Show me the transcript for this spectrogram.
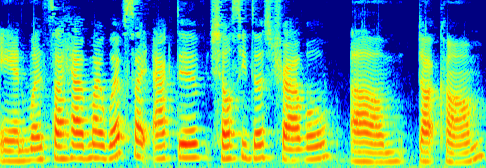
And once I have my website active, chelseadoestravel.com.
